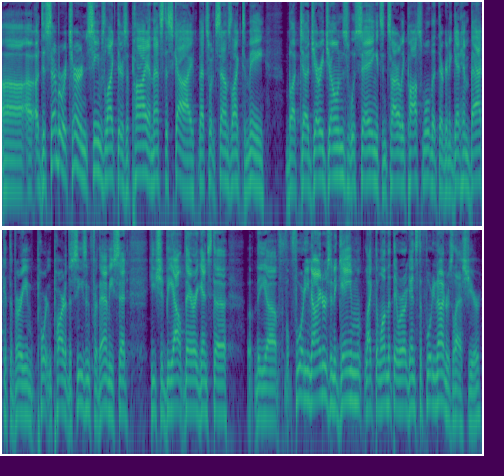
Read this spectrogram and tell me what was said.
Uh, a, December return seems like there's a pie, and that's the sky. That's what it sounds like to me. But uh, Jerry Jones was saying it's entirely possible that they're going to get him back at the very important part of the season for them. He said he should be out there against the the uh, 49ers in a game like the one that they were against the 49ers last year.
